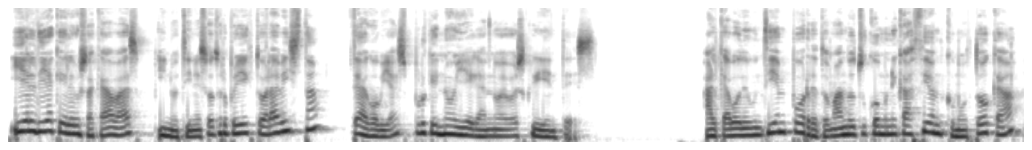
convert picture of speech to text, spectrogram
y el día que los acabas y no tienes otro proyecto a la vista, te agobias porque no llegan nuevos clientes. Al cabo de un tiempo, retomando tu comunicación como toca,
